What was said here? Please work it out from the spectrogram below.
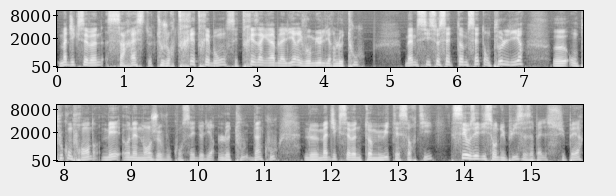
Magic 7, ça reste toujours très très bon, c'est très agréable à lire, il vaut mieux lire le tout. Même si ce 7 tome 7, on peut le lire, euh, on peut comprendre, mais honnêtement, je vous conseille de lire le tout d'un coup. Le Magic 7 tome 8 est sorti, c'est aux éditions Dupuis, ça s'appelle Super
